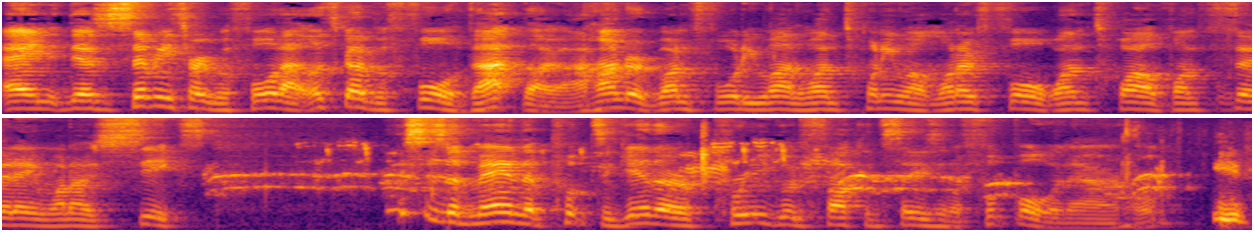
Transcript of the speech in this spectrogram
And there's a 73 before that. Let's go before that, though 100, 141, 121, 104, 112, 113, 106. This is a man that put together a pretty good fucking season of football in Aaron Hall. If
